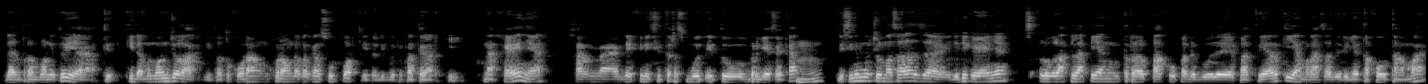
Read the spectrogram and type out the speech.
dan perempuan itu ya ti- tidak menonjol lah gitu atau kurang kurang mendapatkan support gitu di budaya patriarki. Nah kayaknya karena definisi tersebut itu bergesekan, Hmm. di sini muncul masalah Zai. Jadi kayaknya lu laki-laki yang terpaku pada budaya patriarki yang merasa dirinya tokoh utama,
